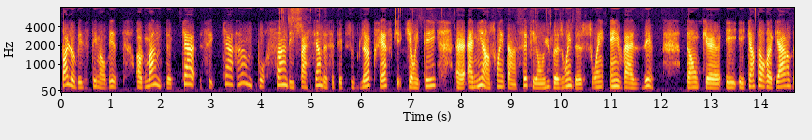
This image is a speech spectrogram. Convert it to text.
pas l'obésité morbide, augmente de c'est 40% des patients de cette étude-là, presque, qui ont été euh, admis en soins intensifs et ont eu besoin de soins invasifs. Donc, euh, et, quand on regarde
